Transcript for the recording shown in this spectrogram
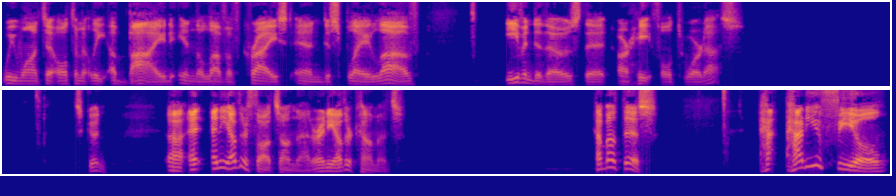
We want to ultimately abide in the love of Christ and display love even to those that are hateful toward us. It's good. Uh, any other thoughts on that or any other comments? How about this? how, how do you feel?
